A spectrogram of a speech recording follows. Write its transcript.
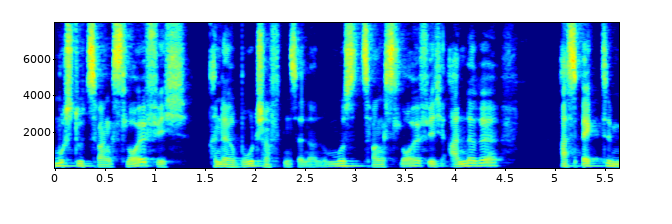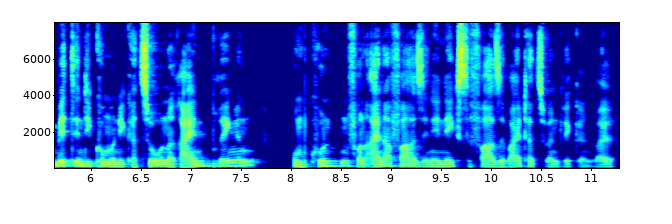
musst du zwangsläufig andere Botschaften senden. Du musst zwangsläufig andere Aspekte mit in die Kommunikation reinbringen, um Kunden von einer Phase in die nächste Phase weiterzuentwickeln. Weil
